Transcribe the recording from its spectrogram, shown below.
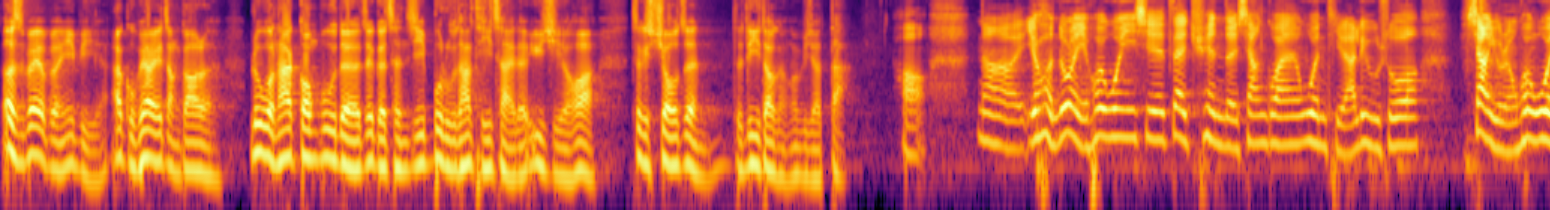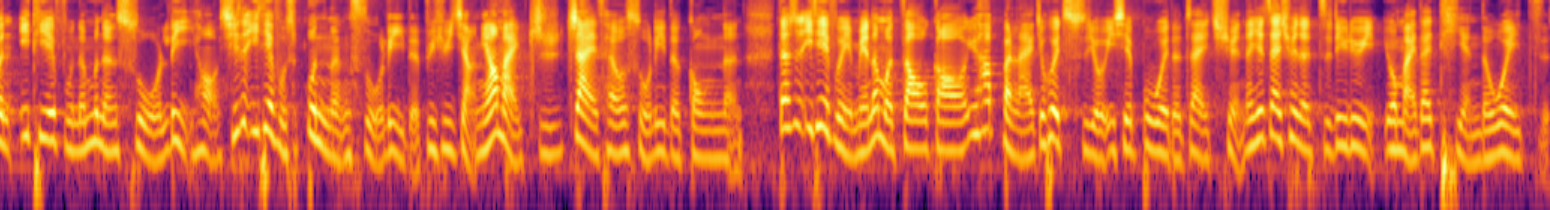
二十倍的本一比啊，股票也涨高了。如果它公布的这个成绩不如它题材的预期的话，这个修正的力道可能会比较大。好，那有很多人也会问一些债券的相关问题啦，例如说。像有人会问 ETF 能不能锁利哈，其实 ETF 是不能锁利的，必须讲你要买直债才有锁利的功能。但是 ETF 也没那么糟糕，因为它本来就会持有一些部位的债券，那些债券的殖利率有买在甜的位置。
